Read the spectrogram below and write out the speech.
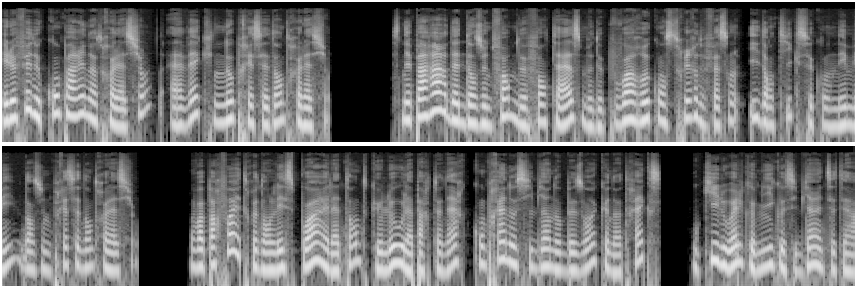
est le fait de comparer notre relation avec nos précédentes relations. Ce n'est pas rare d'être dans une forme de fantasme, de pouvoir reconstruire de façon identique ce qu'on aimait dans une précédente relation. On va parfois être dans l'espoir et l'attente que le ou la partenaire comprenne aussi bien nos besoins que notre ex, ou qu'il ou elle communique aussi bien, etc.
